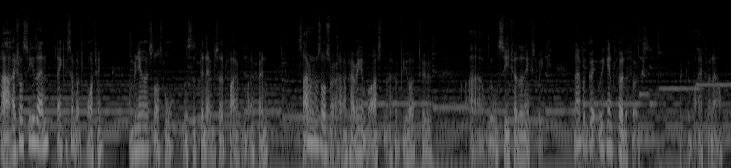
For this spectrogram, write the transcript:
Uh, I shall see you then. Thank you so much for watching. I've been your host, Lostwolfe. This has been episode 5 of my friend Simon the Sorcerer. I'm having a blast and I hope you are too. Uh, we will see each other next week. And have a great weekend further, folks. Goodbye for now.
